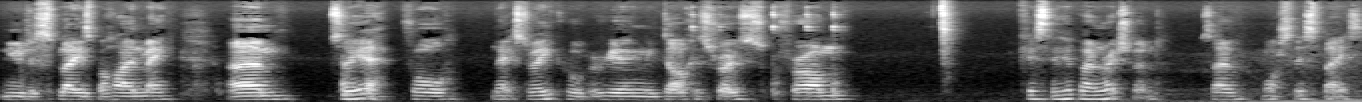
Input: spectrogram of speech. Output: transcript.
new displays behind me. Um, so yeah, for next week we'll be reviewing the darkest roast from Kiss the Hippo in Richmond. So watch this space.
